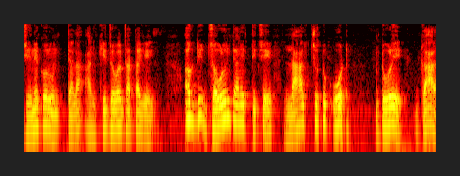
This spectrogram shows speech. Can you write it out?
जेणेकरून त्याला आणखी जवळ जाता येईल. अगदी जवळून त्याने तिचे लाल चुटूक ओठ डोळे गाळ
